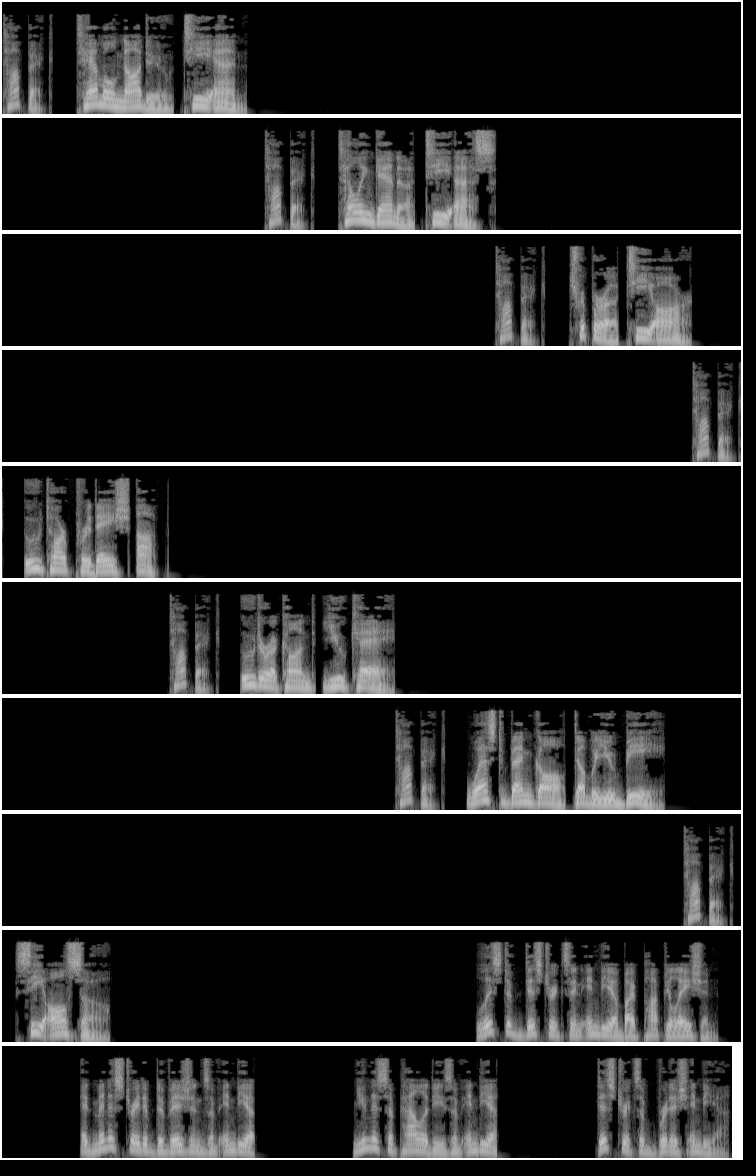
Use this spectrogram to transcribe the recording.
Topic Tamil Nadu TN Topic. Telangana TS Topic. Tripura TR Topic Uttar Pradesh up. Topic. Uttarakhand UK Topic. West Bengal WB Topic See also List of districts in India by population Administrative divisions of India Municipalities of India Districts of British India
